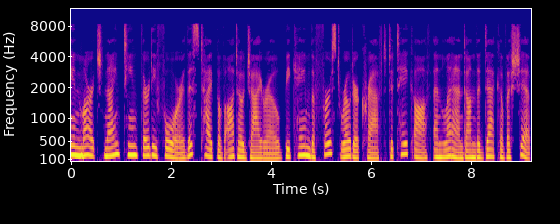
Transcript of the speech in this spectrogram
In March 1934 this type of autogyro became the first rotorcraft to take off and land on the deck of a ship,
